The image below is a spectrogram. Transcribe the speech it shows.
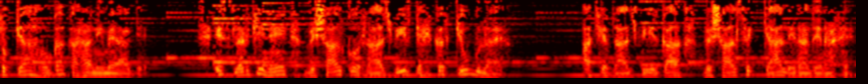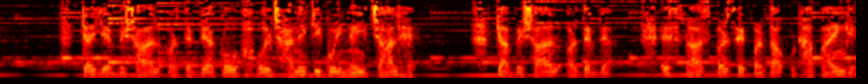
तो क्या होगा कहानी में आगे? इस लड़की ने विशाल को राजवीर कहकर क्यों बुलाया? आखिर राजवीर का विशाल से क्या लेना देना है? क्या ये विशाल और दिव्या को उलझाने की कोई नई चाल है? क्या विशाल और दिव्या इस राज पर से पर्दा उठा पाएँगे?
